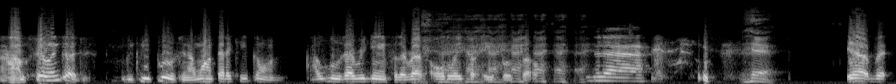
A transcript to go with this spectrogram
I'm feeling good. We keep losing. I want that to keep going. I'll lose every game for the rest, all the way till April. So, Yeah. yeah, yeah, but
